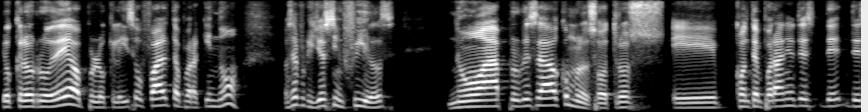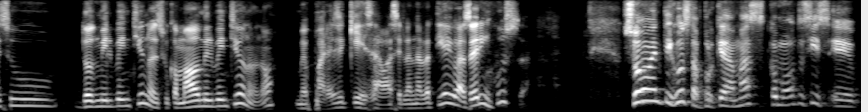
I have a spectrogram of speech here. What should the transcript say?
lo que lo rodea por lo que le hizo falta por aquí, no. Va a ser porque Justin Fields no ha progresado como los otros eh, contemporáneos de, de, su 2021, de su camada 2021, ¿no? Me parece que esa va a ser la narrativa y va a ser injusta. Sumamente injusta, porque además, como vos decís, eh,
